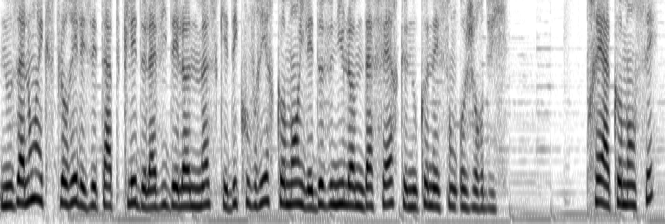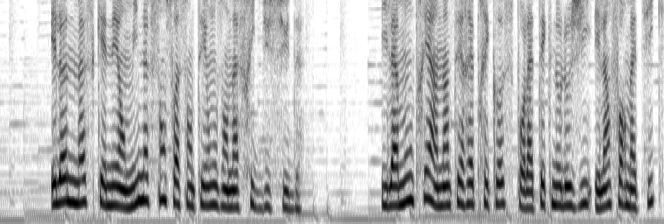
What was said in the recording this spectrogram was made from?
nous allons explorer les étapes clés de la vie d'Elon Musk et découvrir comment il est devenu l'homme d'affaires que nous connaissons aujourd'hui. Prêt à commencer? Elon Musk est né en 1971 en Afrique du Sud. Il a montré un intérêt précoce pour la technologie et l'informatique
